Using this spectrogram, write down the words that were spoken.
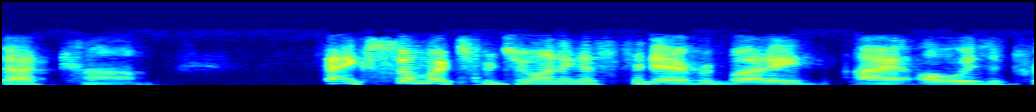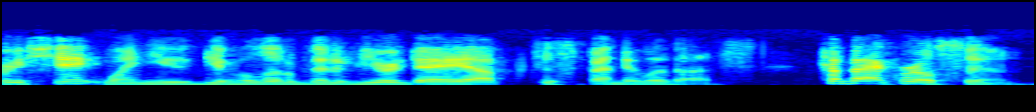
dot com. Thanks so much for joining us today, everybody. I always appreciate when you give a little bit of your day up to spend it with us. Come back real soon.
